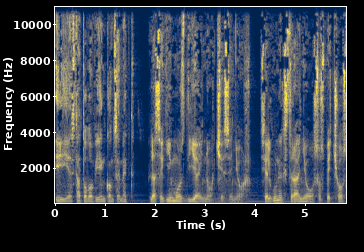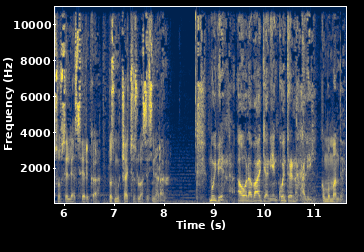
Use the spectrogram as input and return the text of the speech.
¿Y está todo bien con Zenet? La seguimos día y noche, señor. Si algún extraño o sospechoso se le acerca, los muchachos lo asesinarán. Muy bien, ahora vayan y encuentren a Jalil. Como mande.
